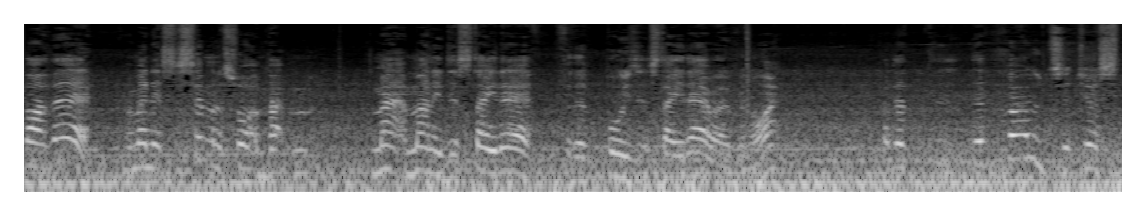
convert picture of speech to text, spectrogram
like there, I mean, it's a similar sort of amount of money to stay there for the boys that stay there overnight. But the, the, the roads are just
